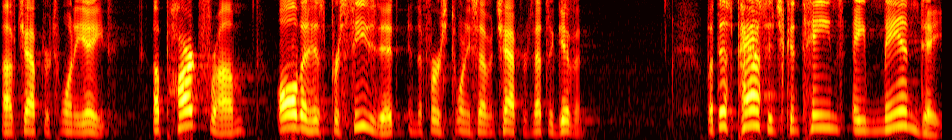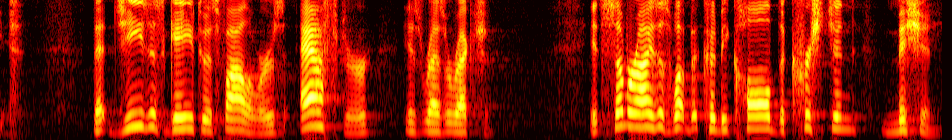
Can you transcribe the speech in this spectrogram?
of chapter 28 apart from all that has preceded it in the first 27 chapters. That's a given. But this passage contains a mandate that Jesus gave to his followers after his resurrection. It summarizes what could be called the Christian mission.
